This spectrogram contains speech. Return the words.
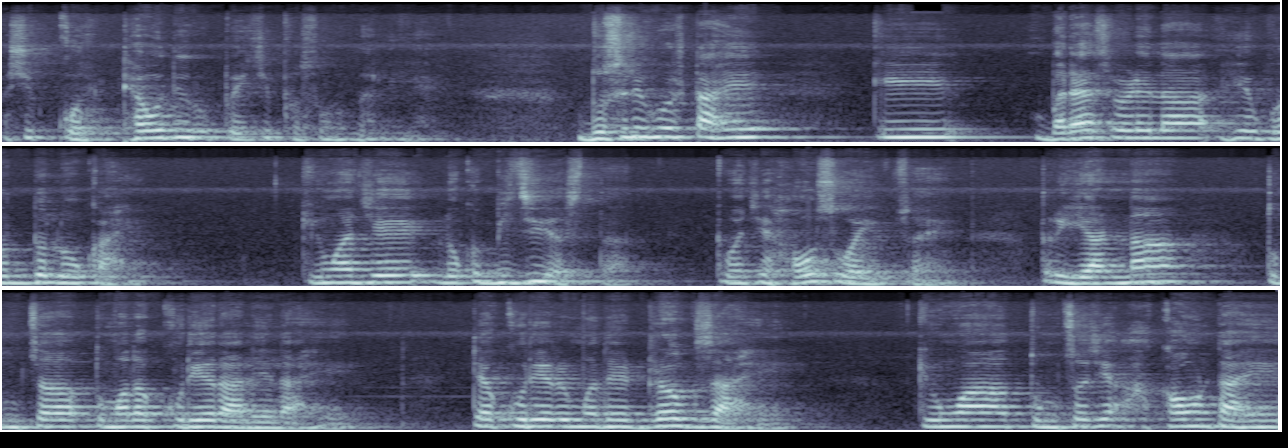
अशी कोट्यावधी रुपयाची फसवणूक झालेली आहे. दुसरी गोष्ट आहे की बऱ्याच वेळेला हे वृद्ध लोक आहेत किंवा जे लोक बिझी असतात किंवा जे हाऊसवाईफ्स आहेत तर यांना तुमचा तुम्हाला कुरिअर आलेला आहे. त्या कुरिअरमध्ये ड्रग्ज आहे. किंवा तुमचं जे अकाउंट आहे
